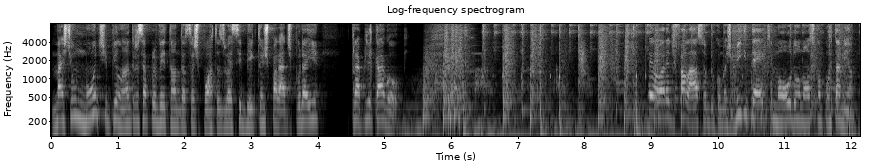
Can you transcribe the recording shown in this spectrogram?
mas tem um monte de pilantras se aproveitando dessas portas USB que estão espalhadas por aí para aplicar golpe. É hora de falar sobre como as Big Tech moldam o nosso comportamento.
